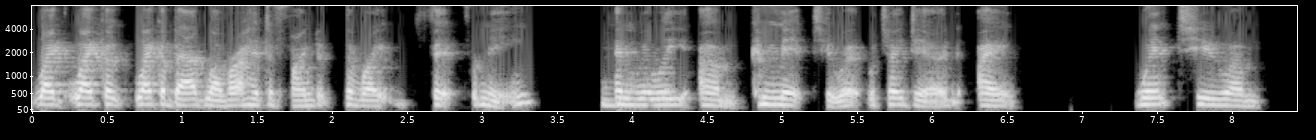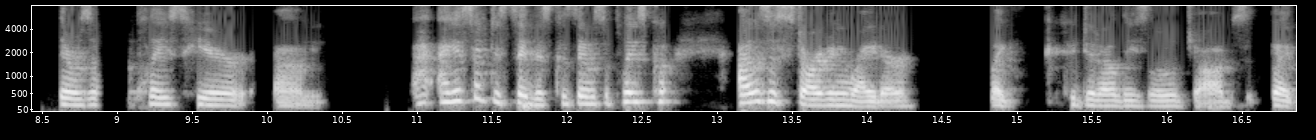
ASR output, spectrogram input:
like like a like a bad lover, I had to find the right fit for me and really um, commit to it, which I did. I went to um, there was a place here. Um, I, I guess I have to say this because there was a place called. I was a starving writer, like who did all these little jobs, but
